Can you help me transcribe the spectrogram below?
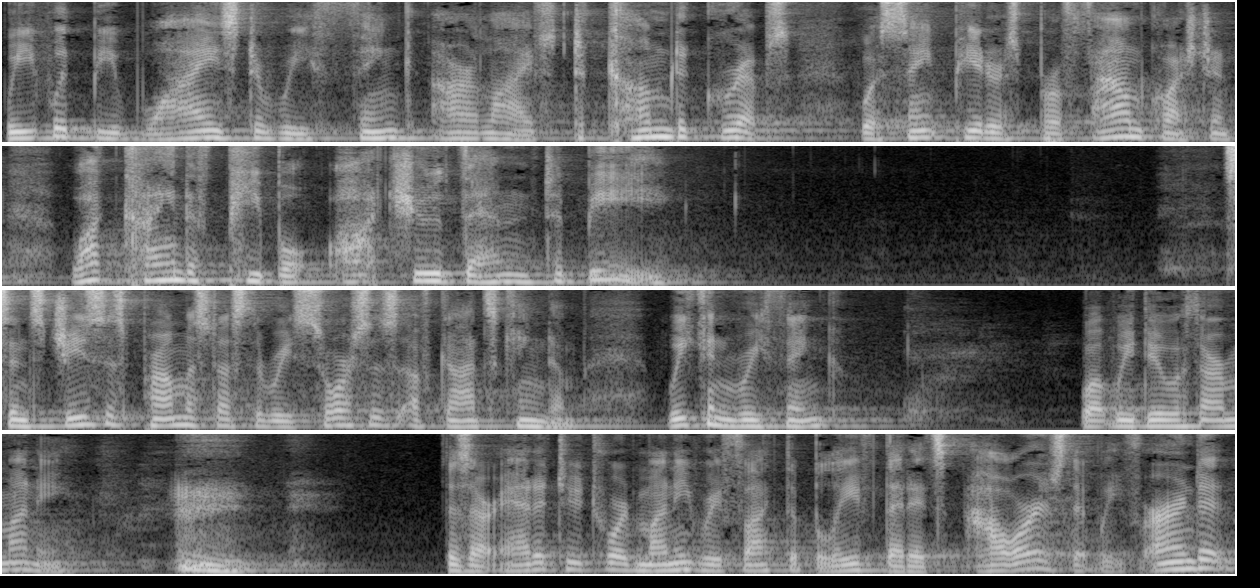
we would be wise to rethink our lives, to come to grips with St. Peter's profound question what kind of people ought you then to be? Since Jesus promised us the resources of God's kingdom, we can rethink what we do with our money. Does our attitude toward money reflect the belief that it's ours, that we've earned it,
